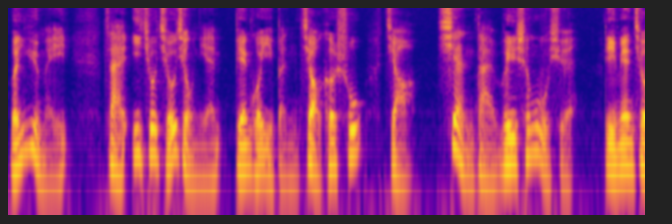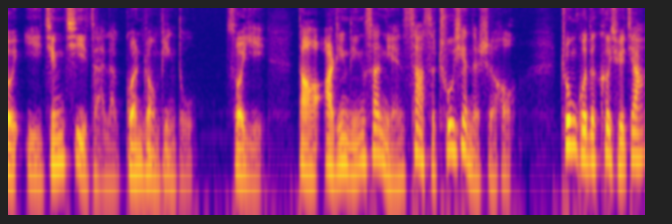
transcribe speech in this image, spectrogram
文玉梅，在一九九九年编过一本教科书，叫《现代微生物学》，里面就已经记载了冠状病毒。所以到二零零三年 SARS 出现的时候，中国的科学家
